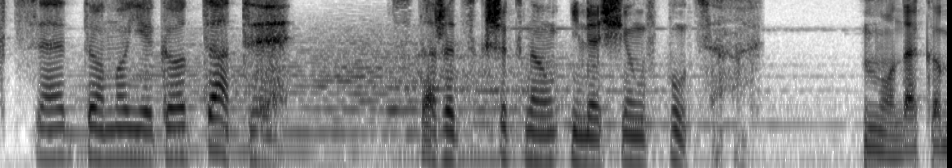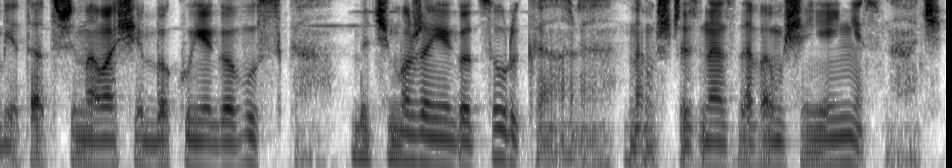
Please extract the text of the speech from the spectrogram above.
chcę do mojego taty. Starzec krzyknął ile się w płucach. Młoda kobieta trzymała się boku jego wózka, być może jego córka, ale mężczyzna zdawał się jej nie znać.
